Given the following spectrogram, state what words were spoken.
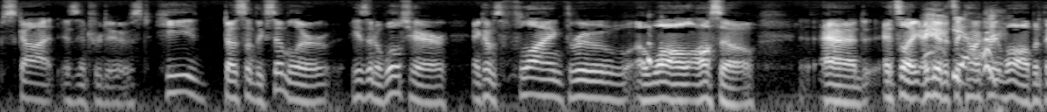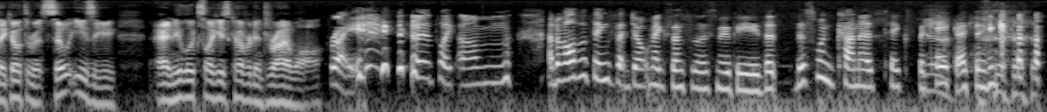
Scott is introduced, he does something similar. He's in a wheelchair and comes flying through a wall also. And it's like again, it's a Yeah. concrete wall, but they go through it so easy. And he looks like he's covered in drywall. Right. it's like, um, out of all the things that don't make sense in this movie, that this one kind of takes the Yeah. cake, I think.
